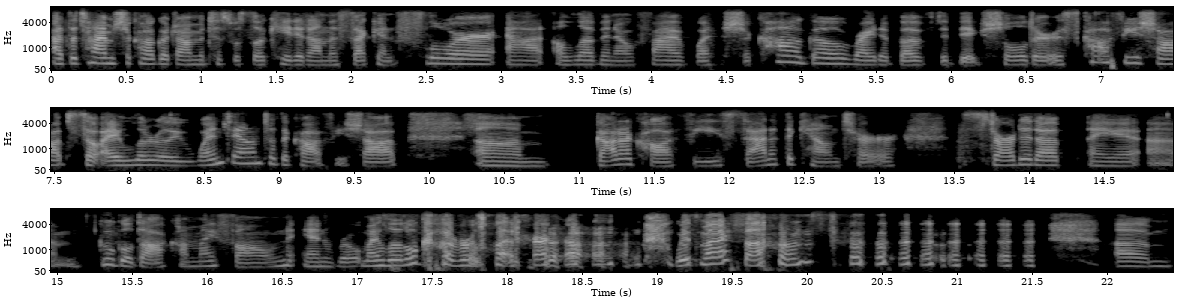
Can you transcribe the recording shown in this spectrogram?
at the time, Chicago Dramatist was located on the second floor at 1105 West Chicago, right above the Big Shoulders coffee shop. So I literally went down to the coffee shop, um, got a coffee, sat at the counter, started up a um, Google Doc on my phone, and wrote my little cover letter with my thumbs. um,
